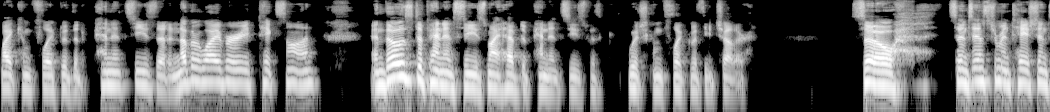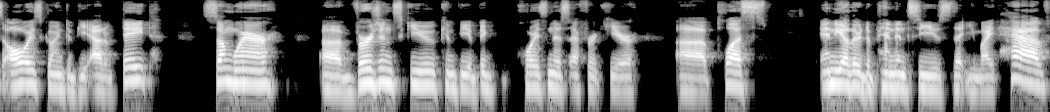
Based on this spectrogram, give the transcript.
might conflict with the dependencies that another library takes on. And those dependencies might have dependencies with, which conflict with each other. So since instrumentation is always going to be out of date, somewhere uh, version skew can be a big poisonous effort here, uh, plus any other dependencies that you might have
